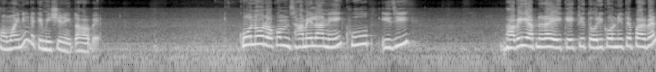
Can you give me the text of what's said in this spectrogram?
সময় নিয়ে এটাকে মিশিয়ে নিতে হবে। কোনো রকম ঝামেলা নেই, খুব ইজি ভাবেই আপনারা এই কেকটি তৈরি করে নিতে পারবেন।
